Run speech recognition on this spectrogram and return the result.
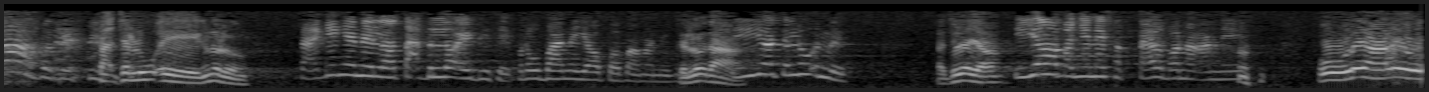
Ya apa sih? tak celuke ngono lho. Saiki ngene lho tak deloke dhisik perubahane ya apa pamane. iki. Delok ta? Iya celuken wis. Tak culek ya. Iya panjene setel ponakane. Oleh ale.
